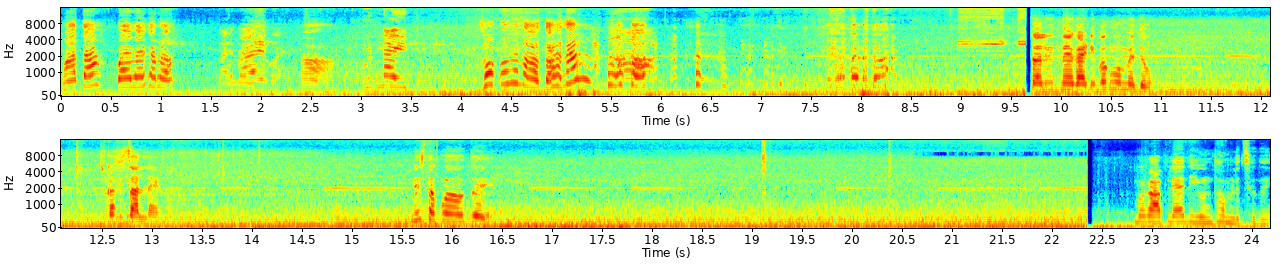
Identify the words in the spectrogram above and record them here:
मग आता? बाय बाय करा. बाय बाय बाय हा. गुड नाईट झोपा म्हणा आता है ना? चालवीत नाही गाडी बघ मम्मी तो कसं चाललाय? नुसतं पळवतोय. बघा आपल्या आधी येऊन थांबले सगळे.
